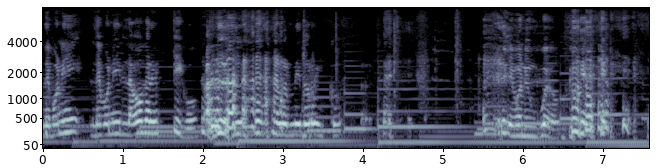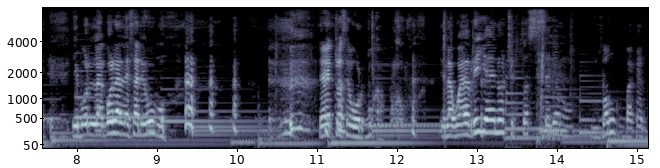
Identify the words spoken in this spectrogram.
Le poní, le poní la boca en el pico al, al ornitorrinco. Le pone un huevo. Y por la cola le sale humo. Y adentro hace burbuja. Y la weá brilla de noche, entonces sería un bong bacán.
